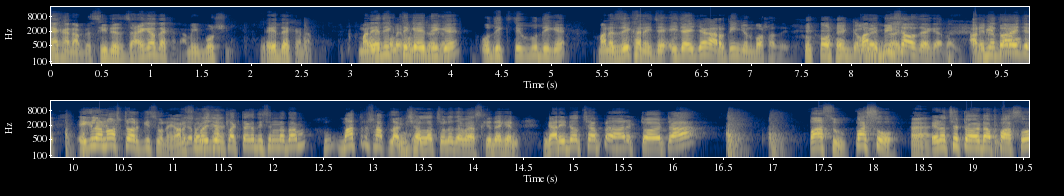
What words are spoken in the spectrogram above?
দেখেন আপনি সিটের জায়গা দেখেন আমি বসি। এই দেখেন আপনি। মানে এদিক থেকে এদিকে ওদিক থেকে ওদিকে মানে যেখানে যে এই যে এই জায়গা আরও তিনজন বসা অনেক মানে বিশাল জায়গা। ভাই। আর ভিতরে যে এগুলা নষ্ট আর কিছু নাই। অনেক সময় যে লাখ টাকা দিচ্ছেন না দাম? মাত্র সাত লাখ। ইনশাল্লাহ চলে যাবে আজকে দেখেন। গাড়িটা হচ্ছে আপনার টয়োটা পাসু পাঁচশো। হ্যাঁ। এটা হচ্ছে টয়োটা পাঁচশো।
